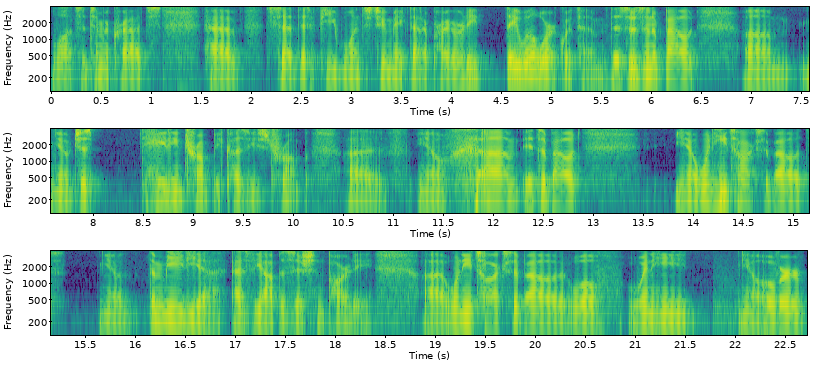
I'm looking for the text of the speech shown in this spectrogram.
lots of Democrats have said that if he wants to make that a priority, they will work with him. This isn't about, um, you know, just hating Trump because he's Trump. Uh, you know, um, it's about, you know, when he talks about you know the media as the opposition party. Uh, when he talks about well, when he you know over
